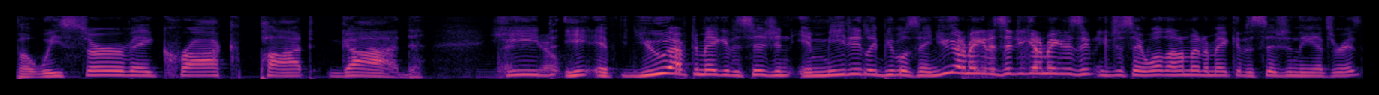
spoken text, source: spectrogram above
but we serve a crock pot God. He, he, if you have to make a decision immediately, people are saying you got to make a decision. You got to make a decision. You just say, well, then I'm going to make a decision. The answer is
